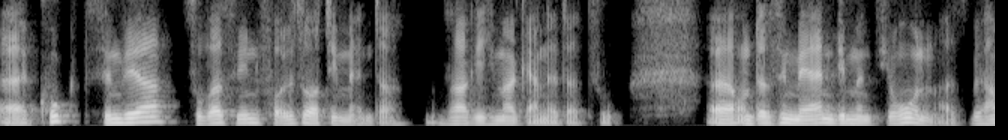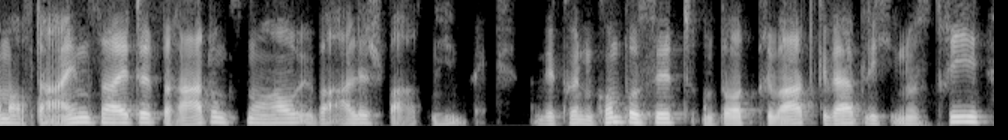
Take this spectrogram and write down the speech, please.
äh, guckt, sind wir sowas wie ein Vollsortimenter, sage ich immer gerne dazu. Äh, und das in mehreren Dimensionen. Also wir haben auf der einen Seite Beratungs-Know-how über alle Sparten hinweg. Wir können Composite und dort privat, gewerblich, Industrie.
